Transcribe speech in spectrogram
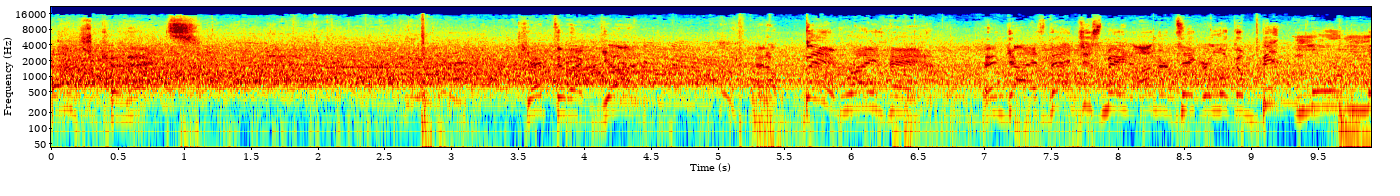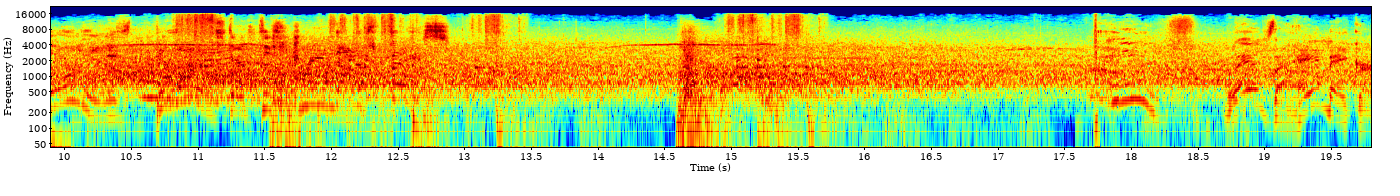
Punch connects. Kick to the gut. And a big right hand. And guys, that just made Undertaker look a bit more mortal as blood starts to stream down his face. Oof. Lands the haymaker.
